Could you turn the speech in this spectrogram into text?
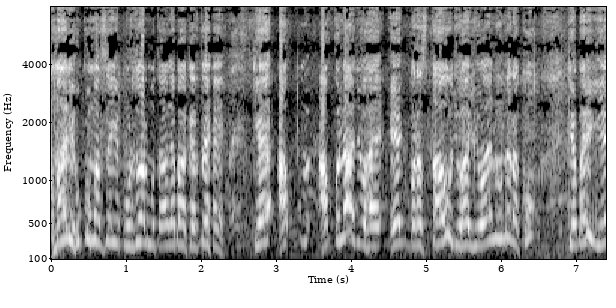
ہماری حکومت سے یہ پرزور مطالبہ کرتے ہیں کہ اپنا جو ہے ایک پرستاؤ جو ہے یو این او میں رکھو کہ بھئی یہ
